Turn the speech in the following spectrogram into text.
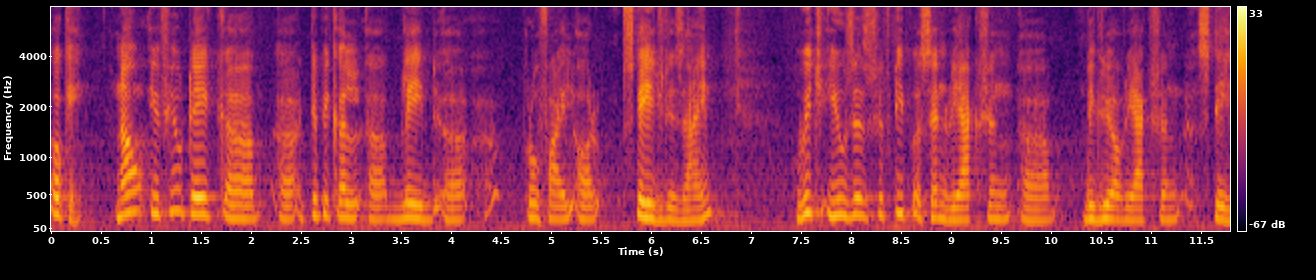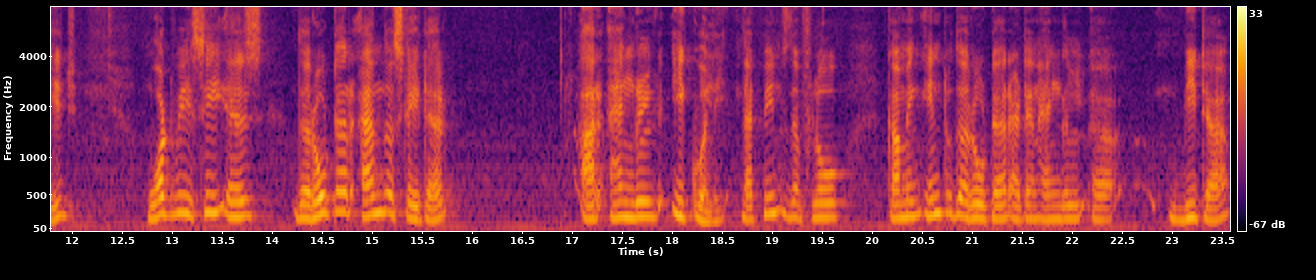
Okay. Now, if you take uh, uh typical uh, blade uh, profile or stage design, which uses 50 percent reaction uh, degree of reaction stage. What we see is the rotor and the stator are angled equally. That means, the flow coming into the rotor at an angle uh, beta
